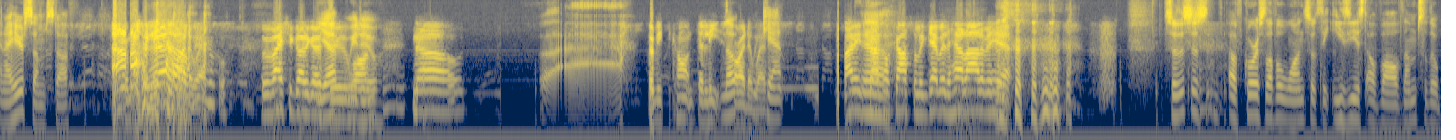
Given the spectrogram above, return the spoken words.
And I hear some stuff. oh no! no! We've actually got to go Yep, through the we one. do. No. Ah, But we can't delete nope, spiderwebs. we can't. I need Yeah. Castle and get me the hell out of here. So this is, of course, level one, so it's the easiest of all of them. So there'll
